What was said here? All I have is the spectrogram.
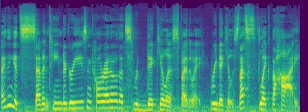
I think it's 17 degrees in Colorado. That's ridiculous, by the way. Ridiculous. That's like the high.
